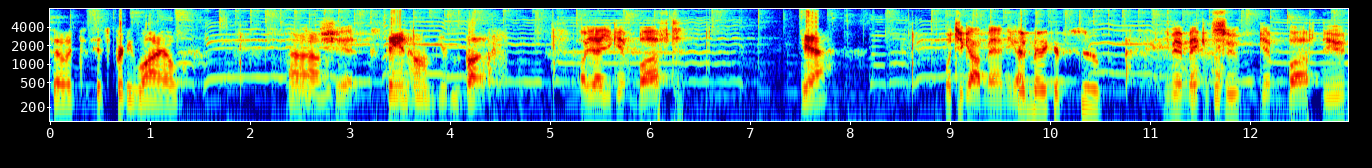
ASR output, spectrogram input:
So it's it's pretty wild. Holy Um, shit. Staying home, getting buffed. Oh yeah, you getting buffed? Yeah. What you got, man? You got making soup. you been making soup, getting buffed, dude.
